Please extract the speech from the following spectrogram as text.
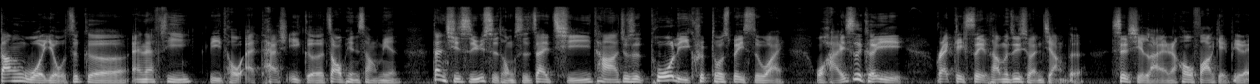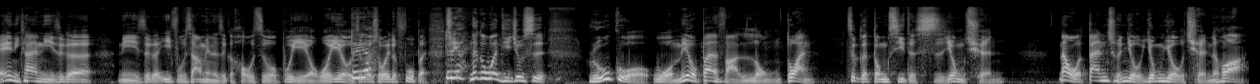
当我有这个 NFT 里头 attach 一个照片上面，但其实与此同时，在其他就是脱离 crypto space 之外，我还是可以 right click save 他们最喜欢讲的 save 起来，然后发给别人。哎，你看你这个你这个衣服上面的这个猴子，我不也有？我也有这个所谓的副本。所以那个问题就是，如果我没有办法垄断这个东西的使用权。那我单纯有拥有权的话，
